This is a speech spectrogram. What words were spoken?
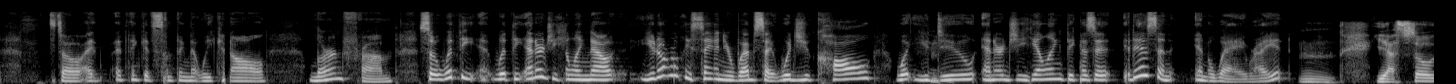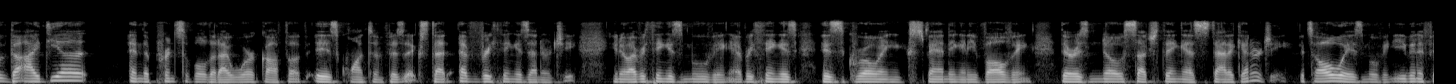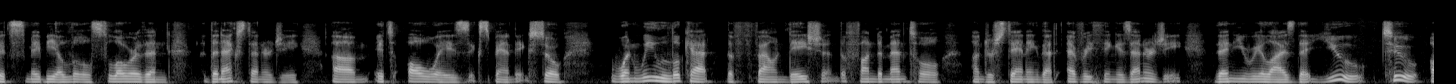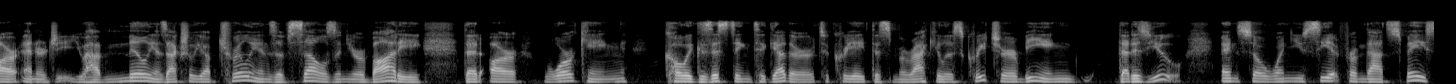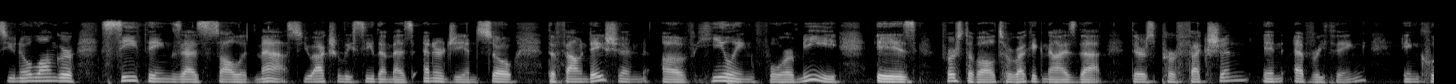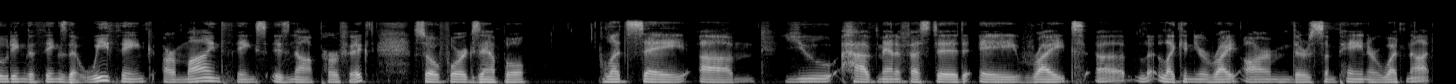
So I, I think it's something that we can all learn from. So with the with the energy healing now, you don't really say on your website, would you call what you mm-hmm. do energy healing? Because it, it is in, in a way, right? Mm. Yes. So the idea and the principle that I work off of is quantum physics that everything is energy. You know, everything is moving, everything is is growing, expanding and evolving. There is no such thing as static energy. It's always moving even if it's maybe a little slower than the next energy. Um, it's always expanding. So when we look at the foundation, the fundamental understanding that everything is energy, then you realize that you too are energy. You have millions, actually, you have trillions of cells in your body that are working, coexisting together to create this miraculous creature being that is you. And so when you see it from that space, you no longer see things as solid mass. You actually see them as energy. And so the foundation of healing for me is, first of all, to recognize that there's perfection in everything including the things that we think our mind thinks is not perfect. So, for example, let's say um, you have manifested a right, uh, like in your right arm, there's some pain or whatnot.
